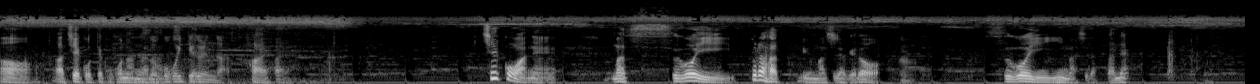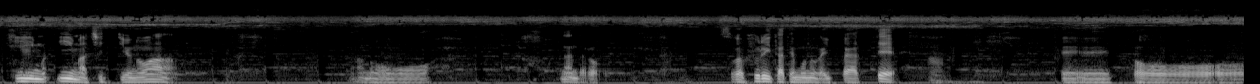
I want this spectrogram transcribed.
あああ、チェコってここなんだな。そう、ここ行ってくるんだ。はいはい。チェコはね、まあ、すごい、プラハっていう街だけど、うんすごいいい街だったね。いいま、いい街っていうのは、あのーなんだろう、すごい古い建物がいっぱいあって、えーっと、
